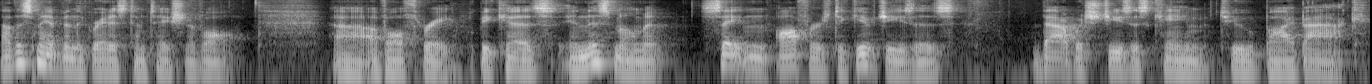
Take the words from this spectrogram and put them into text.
Now, this may have been the greatest temptation of all, uh, of all three, because in this moment, Satan offers to give Jesus that which Jesus came to buy back.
